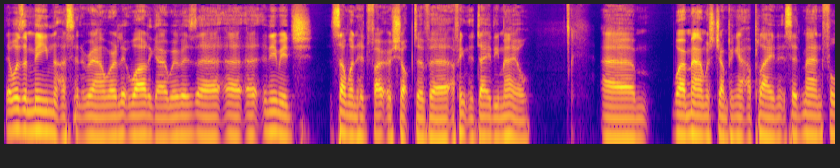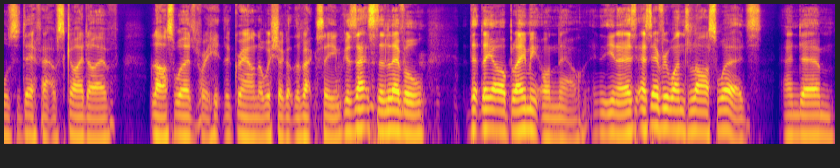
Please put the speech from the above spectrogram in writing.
There was a meme that I sent around where a little while ago where there's a, a, a, an image someone had photoshopped of uh, I think the Daily Mail, um, where a man was jumping out of a plane. It said, "Man falls to death out of skydive." Last words before he hit the ground. I wish I got the vaccine because that's the level that they are blaming it on now. You know, as, as everyone's last words. And um,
